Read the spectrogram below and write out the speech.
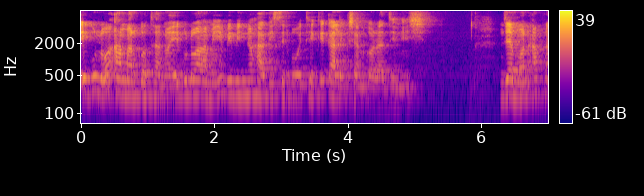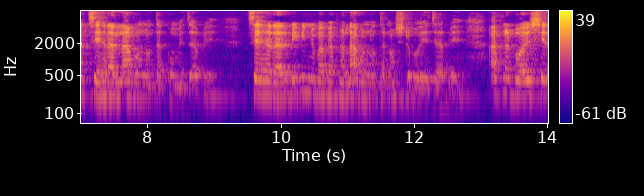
এগুলো আমার কথা নয়, এগুলো আমি বিভিন্ন হাদিসের বই থেকে কালেকশন করা জিনিস। যেমন আপনার চেহারার লাবণ্যতা কমে যাবে, চেহারার বিভিন্নভাবে আপনার লাবণ্যতা নষ্ট হয়ে যাবে। আপনার বয়সের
